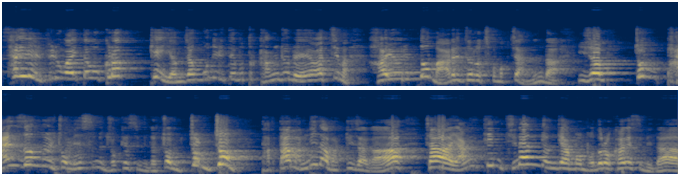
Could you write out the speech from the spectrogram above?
살릴 필요가 있다고 그렇게 염장군일 때부터 강조를 해왔지만 하요림도 말을 들어 처먹지 않는다. 이 점 좀 반성을 좀 했으면 좋겠습니다. 좀 좀 좀 답답합니다 박 기자가. 자 양팀 지난 경기 한번 보도록 하겠습니다.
